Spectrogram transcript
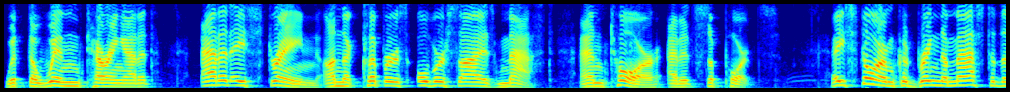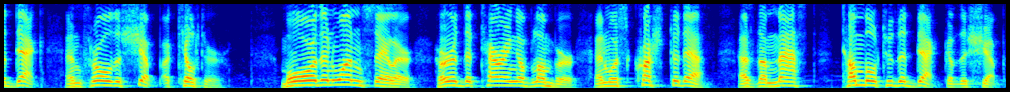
with the wind tearing at it, added a strain on the clipper's oversized mast and tore at its supports. A storm could bring the mast to the deck and throw the ship a kilter. More than one sailor heard the tearing of lumber and was crushed to death as the mast tumbled to the deck of the ship.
